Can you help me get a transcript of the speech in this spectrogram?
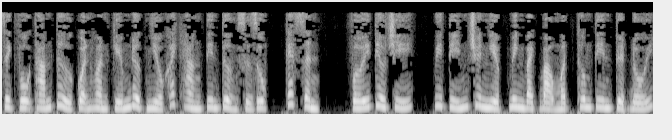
dịch vụ thám tử quận Hoàn Kiếm được nhiều khách hàng tin tưởng sử dụng, Capson, với tiêu chí, uy tín chuyên nghiệp, minh bạch bảo mật thông tin tuyệt đối,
